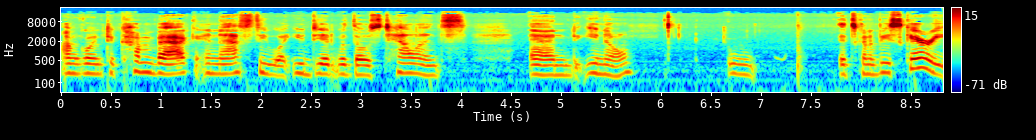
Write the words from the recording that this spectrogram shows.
I'm going to come back and ask you what you did with those talents. And, you know, it's going to be scary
